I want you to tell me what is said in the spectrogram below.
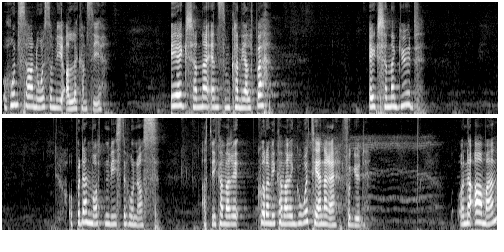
Og hun sa noe som vi alle kan si. Jeg kjenner en som kan hjelpe. Jeg kjenner Gud. Og på den måten viste hun oss vi være, hvordan vi kan være gode tjenere for Gud. Og Naaman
